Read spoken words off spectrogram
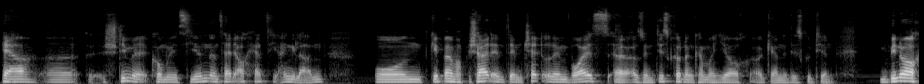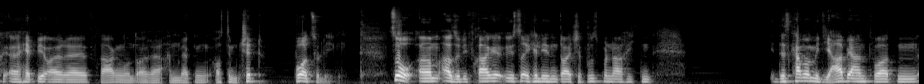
per äh, Stimme kommunizieren, dann seid ihr auch herzlich eingeladen. Und gebt einfach Bescheid entweder im Chat oder im Voice, äh, also im Discord, dann kann man hier auch äh, gerne diskutieren. Bin auch äh, happy, eure Fragen und eure Anmerkungen aus dem Chat vorzulegen. So, ähm, also die Frage, Österreicher lesen deutsche Fußballnachrichten. Das kann man mit Ja beantworten.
